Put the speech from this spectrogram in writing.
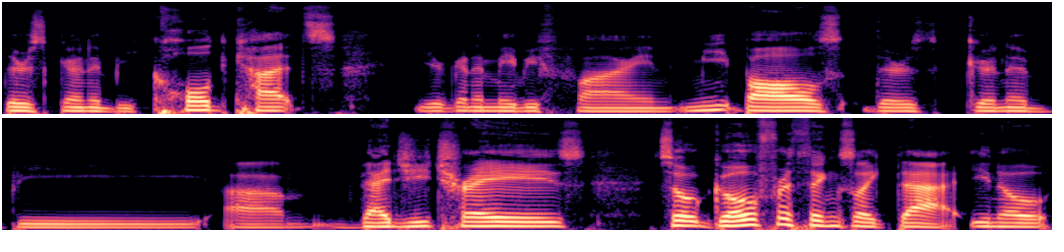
There's going to be cold cuts you're gonna maybe find meatballs. There's gonna be um, veggie trays. So go for things like that. You know,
